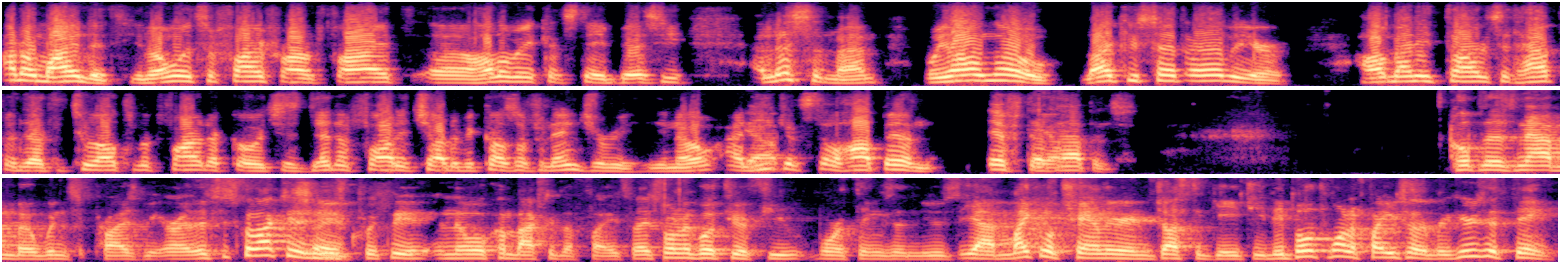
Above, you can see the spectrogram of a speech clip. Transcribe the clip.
I don't mind it. You know, it's a five round fight. Uh, Holloway can stay busy. And listen, man, we all know, like you said earlier, how many times it happened that the two Ultimate Fighter coaches didn't fight each other because of an injury, you know, and he can still hop in if that Yep. happens. Hope that doesn't happen, but it wouldn't surprise me. All right, let's just go back to the Same. news quickly, and then we'll come back to the fights. But I just want to go through a few more things in the news. Yeah, Michael Chandler and Justin Gaethje, they both want to fight each other. But here's the thing:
